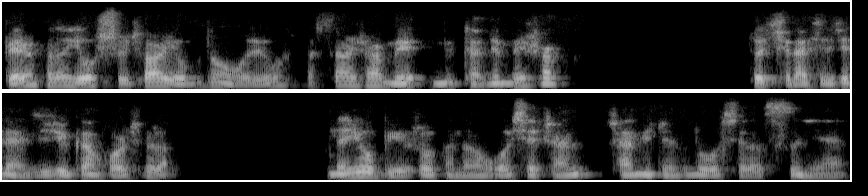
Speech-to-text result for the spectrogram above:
别人可能游十圈游不动，我游三十圈没没感觉没事儿，就起来洗洗脸继续干活去了。那又比如说，可能我写产产品陈思路，我写了四年，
